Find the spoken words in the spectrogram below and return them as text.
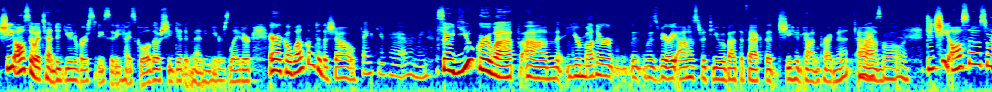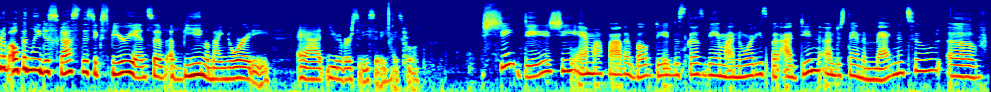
She also attended University City High School, although she did it many years later. Erica, welcome to the show. Thank you for having me. So, you grew up, um, your mother was very honest with you about the fact that she had gotten pregnant. Oh, Um, absolutely. Did she also sort of openly discuss this experience of, of being a minority at University City High School? She did. She and my father both did discuss being minorities, but I didn't understand the magnitude of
